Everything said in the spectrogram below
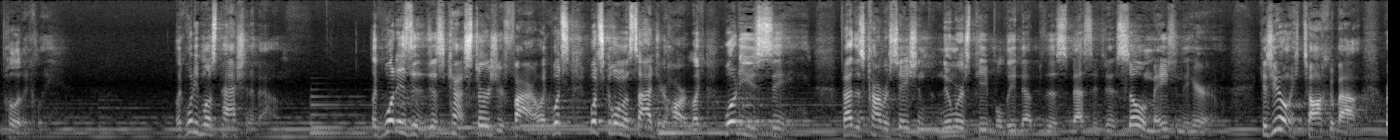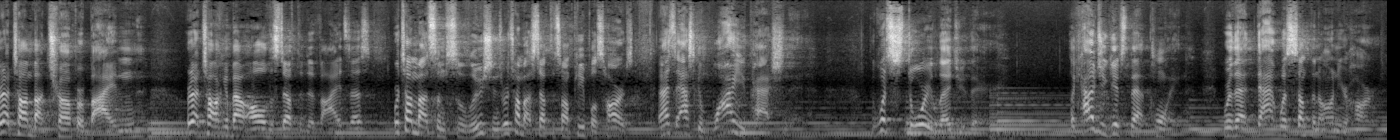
politically? Like, what are you most passionate about? Like, what is it that just kind of stirs your fire? Like, what's, what's going inside your heart? Like, what are you seeing? I've had this conversation with numerous people leading up to this message, and it's so amazing to hear them. Because you don't talk about, we're not talking about Trump or Biden. We're not talking about all the stuff that divides us. We're talking about some solutions. We're talking about stuff that's on people's hearts. And I just ask them, why are you passionate? What story led you there? Like, how did you get to that point where that, that was something on your heart?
